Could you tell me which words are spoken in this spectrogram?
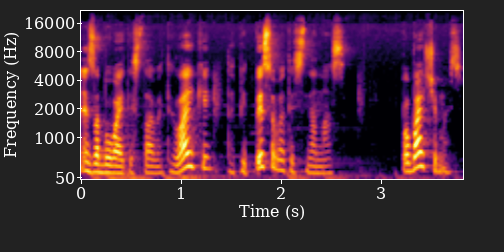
не забувайте ставити лайки та підписуватись на нас. Побачимось!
